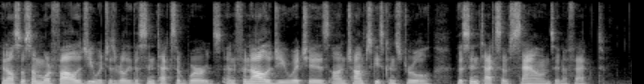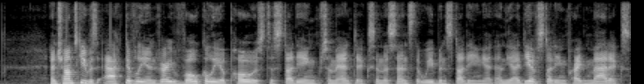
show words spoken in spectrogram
and also some morphology, which is really the syntax of words, and phonology, which is, on Chomsky's construal, the syntax of sounds in effect. And Chomsky was actively and very vocally opposed to studying semantics in the sense that we've been studying it, and the idea of studying pragmatics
